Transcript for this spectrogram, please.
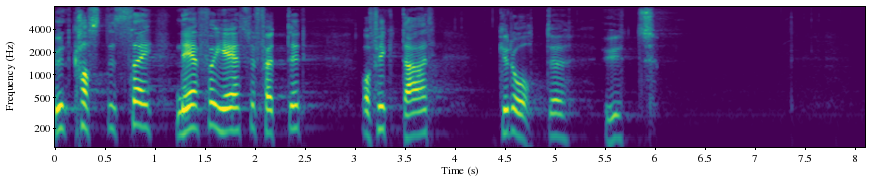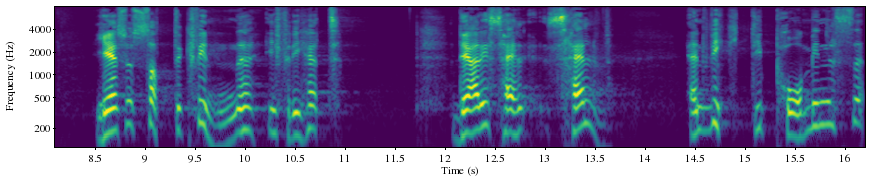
Hun kastet seg ned for Jesu føtter og fikk der gråte ut. Jesus satte kvinnene i frihet. Det er i selv, selv en viktig påminnelse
